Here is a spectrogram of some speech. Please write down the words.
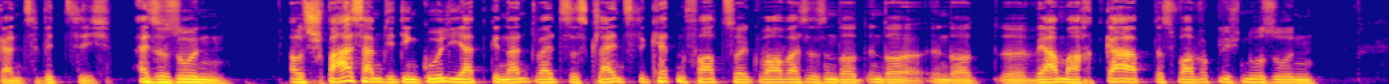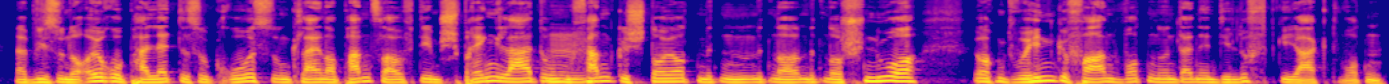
ganz witzig. Also so ein, aus Spaß haben die den Goliath genannt, weil es das kleinste Kettenfahrzeug war, was es in der, in der, in der äh, Wehrmacht gab. Das war wirklich nur so ein, na, wie so eine Europalette so groß, so ein kleiner Panzer, auf dem Sprengladungen mhm. ferngesteuert mit, mit, einer, mit einer Schnur irgendwo hingefahren worden und dann in die Luft gejagt worden.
